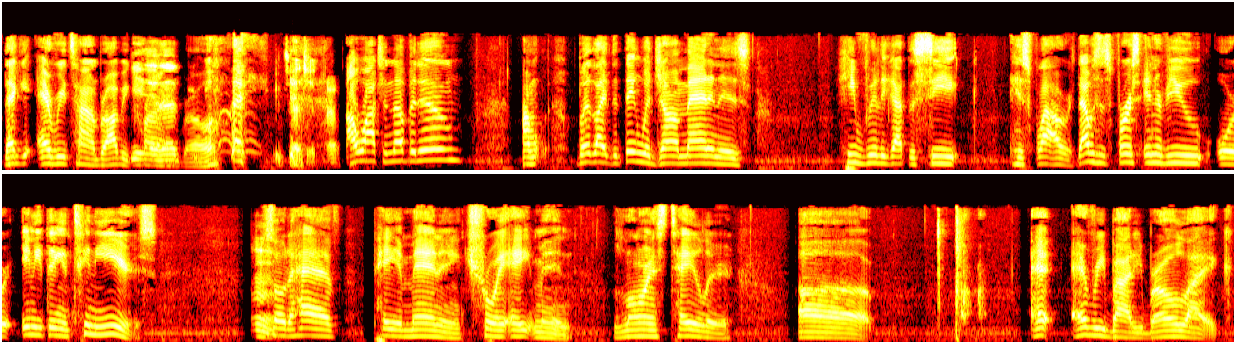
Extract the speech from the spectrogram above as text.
that get every time, bro. I'll be Yeah, crying, bro. it. Bro. I watch enough of them. I'm, but like the thing with John Madden is, he really got to see his flowers. That was his first interview or anything in ten years. Mm. So to have Peyton Manning, Troy Aikman, Lawrence Taylor, uh, everybody, bro, like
